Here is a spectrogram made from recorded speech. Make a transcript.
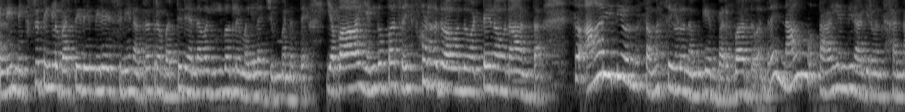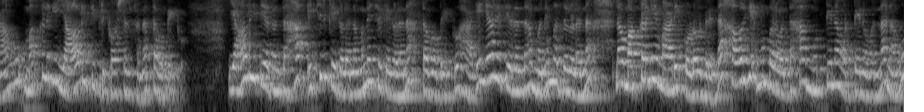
ಇನ್ನೇನು ನೆಕ್ಸ್ಟ್ ತಿಂಗಳು ಬರ್ತಿದೆ ಪೀರಿಯಡ್ಸ್ ಇನ್ನೇನು ಹತ್ರ ಹತ್ರ ಬರ್ತಿದೆ ಅನ್ನೋವಾಗ ಈವಾಗಲೇ ಮೈಯೆಲ್ಲ ಜಿಮ್ ಅನ್ನುತ್ತೆ. ಯಪ್ಪ, ಹೆಂಗಪ್ಪ ಸಹಿಸ್ಕೊಳ್ಳೋದು ಆ ಒಂದು ಹೊಟ್ಟೆ ನೋವನ ಅಂತ. ಸೊ ಆ ರೀತಿ ಒಂದು ಸಮಸ್ಯೆಗಳು ನಮಗೆ ಬರಬಾರ್ದು ಅಂದರೆ ನಾವು ತಾಯಂದಿರಾಗಿರುವಂತಹ ನಾವು ಮಕ್ಕಳಿಗೆ ಯಾವ ರೀತಿ ಪ್ರಿಕಾಷನ್ಸನ್ನು ತಗೋಬೇಕು? ಯಾವ ರೀತಿಯಾದಂತಹ ಎಚ್ಚರಿಕೆಗಳನ್ನು, ಮುನ್ನೆಚ್ಚರಿಕೆಗಳನ್ನು ತಗೋಬೇಕು, ಹಾಗೆ ಯಾವ ರೀತಿಯಾದಂತಹ ಮನೆಮದ್ದುಗಳನ್ನು ನಾವು ಮಕ್ಕಳಿಗೆ ಮಾಡಿ ಕೊಡೋದ್ರಿಂದ ಅವರಿಗೆ ಮುಂಬರುವಂತಹ ಮುಟ್ಟಿನ ಹೊಟ್ಟೆ ನೋವನ್ನು ನಾವು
